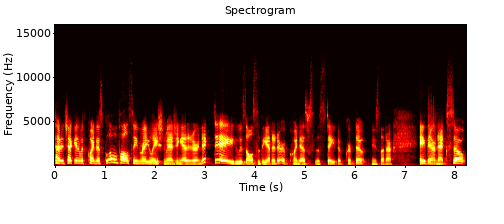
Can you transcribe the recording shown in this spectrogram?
Time to check in with Coindesk Global Policy and Regulation Managing Editor Nick De, who is also the editor of Coindesk's The State of Crypto newsletter. Hey there, Nick. So,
